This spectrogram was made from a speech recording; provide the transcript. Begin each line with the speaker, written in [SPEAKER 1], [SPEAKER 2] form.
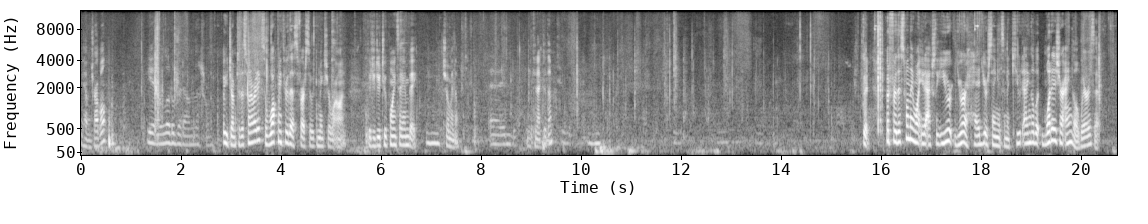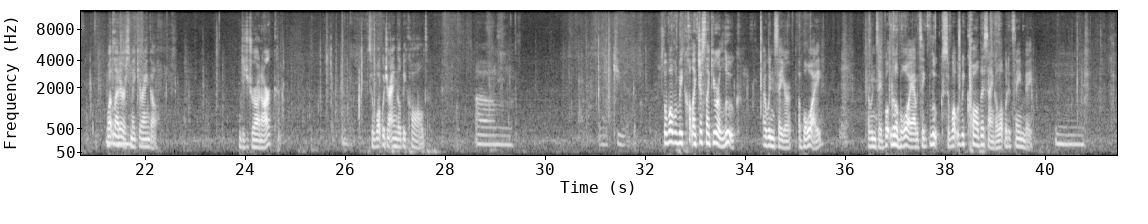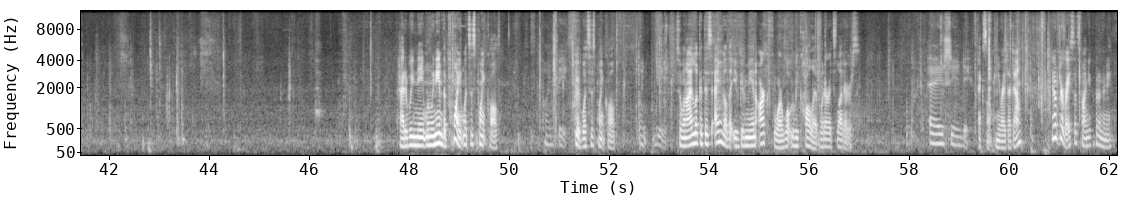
[SPEAKER 1] You having trouble?
[SPEAKER 2] Yeah, a little bit on this one.
[SPEAKER 1] Oh, you jumped to this one already? So walk me through this first so we can make sure we're on. Did you do two points A and B? Mm-hmm. Show me them.
[SPEAKER 2] And
[SPEAKER 1] You connected them? Mm-hmm. Good. But for this one, they want you to actually, you're, you're ahead, you're saying it's an acute angle, but what is your angle? Where is it? What mm-hmm. letters make your angle? And Did you draw an arc? So what would your angle be called?
[SPEAKER 2] um, an acute.
[SPEAKER 1] But what would we call, like, just like you're a Luke, I wouldn't say you're a boy. I wouldn't say bo- little boy, I would say Luke. So what would we call this angle? What would its name be? How did we name, when we named the point, what's this point called?
[SPEAKER 2] Point B.
[SPEAKER 1] Good, what's this point called?
[SPEAKER 2] Point G.
[SPEAKER 1] So when I look at this angle that you've given me an arc for, what would we call it? What are its letters?
[SPEAKER 2] A, C, and D.
[SPEAKER 1] Excellent, can you write that down? You don't have to erase, that's fine, you can put it underneath.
